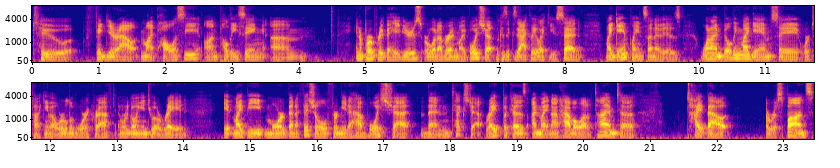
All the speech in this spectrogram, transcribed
to figure out my policy on policing um, inappropriate behaviors or whatever in my voice chat because exactly like you said, my gameplay incentive is when I'm building my game, say we're talking about World of Warcraft and we're going into a raid, it might be more beneficial for me to have voice chat than text chat, right? Because I might not have a lot of time to type out a response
